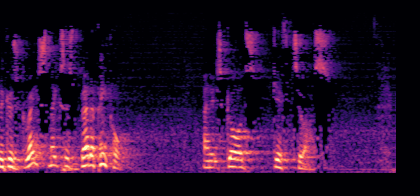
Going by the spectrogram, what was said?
because grace makes us better people and it's God's gift to us. Of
